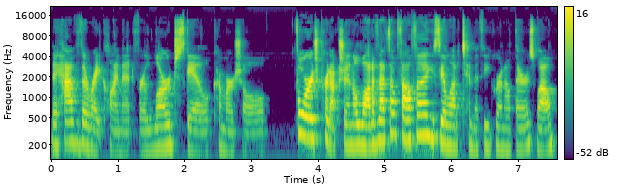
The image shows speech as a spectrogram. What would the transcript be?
They have the right climate for large scale commercial forage production. A lot of that's alfalfa. You see a lot of Timothy grown out there as well.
